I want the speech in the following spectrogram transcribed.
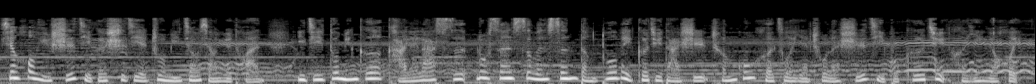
先后与十几个世界著名交响乐团以及多明戈·卡雷拉斯、路森·斯文森等多位歌剧大师成功合作演出了十几部歌剧和音乐会。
